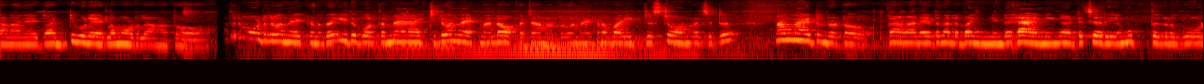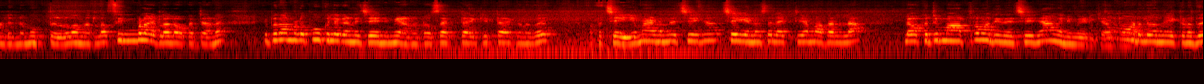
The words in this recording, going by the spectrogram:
കാണാനായിട്ട്. അടിപൊളിയായിട്ടുള്ള മോഡലാണ് കേട്ടോ. മോഡൽ വന്നേക്കണത് ഇതുപോലത്തെ മാറ്റിൽ വന്നേക്കണ ലോക്കറ്റ് ആണ് കേട്ടോ. വന്നേക്കണ വൈറ്റ് സ്റ്റോൺ വെച്ചിട്ട് നന്നായിട്ടുണ്ട് കേട്ടോ. കാണാനായിട്ട് നല്ല ഭംഗിയുണ്ട്. ഹാങ്ങിങ് ആയിട്ട് ചെറിയ മുത്തുകൾ ഗോൾഡിന്റെ മുത്തുകൾ വന്നിട്ടുള്ള സിമ്പിൾ ആയിട്ടുള്ള ലോക്കറ്റാണ് ഇപ്പൊ നമ്മൾ പൂക്കല കണ്ണി ചെയിനിമയാണ് കേട്ടോ. സെറ്റ് ആക്കി ഇട്ടേക്കണത്. അപ്പൊ ചെയ്യും വേണമെന്ന് വെച്ച് കഴിഞ്ഞാൽ ചെയ്യണ സെലക്ട് ചെയ്യാം. അതല്ല ലോക്കറ്റ് മാത്രം മതി എന്ന് വെച്ച് കഴിഞ്ഞാൽ അങ്ങനെ മേടിക്കാം മോഡൽ വന്നേക്കണത്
